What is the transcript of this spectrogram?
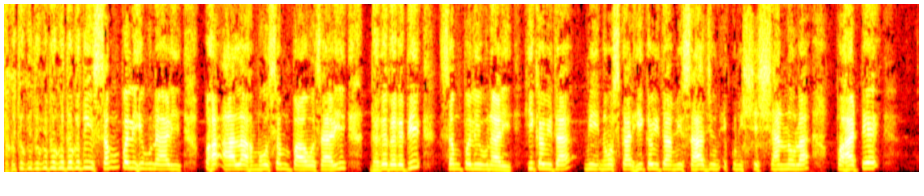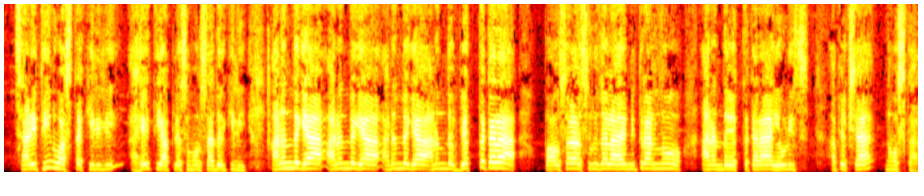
धग धग धग धग धग संपली उन्हाळी. पहा आला मोसम पावसाळी. धग संपली उन्हाळी. ही कविता मी नमस्कार ही कविता मी सहा जून एकोणीसशे शहाण्णव ला पहाटे साडेतीन वाजता केलेली आहे. ती आपल्यासमोर सादर केली. आनंद घ्या आनंद घ्या आनंद घ्या आनंद व्यक्त करा. पावसाळा सुरू झाला आहे मित्रांनो. आनंद व्यक्त करा. एवढीच अपेक्षा नमस्कार.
